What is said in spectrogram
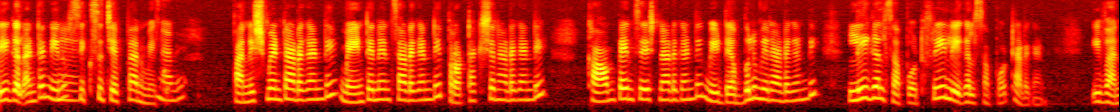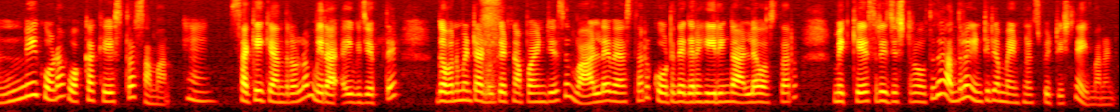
లీగల్ అంటే నేను. సిక్స్ చెప్పాను మీకు. పనిష్మెంట్ అడగండి మెయింటెనెన్స్ అడగండి ప్రొటెక్షన్ అడగండి కాంపెన్సేషన్ అడగండి మీ డబ్బులు మీరు అడగండి legal support free legal support అడగండి. ఇవన్నీ కూడా ఒక్క కేసుతో సమానం. సఖీ కేంద్రంలో మీరు ఇవి చెప్తే గవర్నమెంట్ అడ్వకేట్ని అపాయింట్ చేసి వాళ్ళే వేస్తారు కోర్టు దగ్గర హీరింగ్ వాళ్ళే వస్తారు మీకు కేసు రిజిస్టర్ అవుతుంది అందులో ఇంటీరియర్ మెయింటెనెన్స్ పిటిషన్ వేయమనండి.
